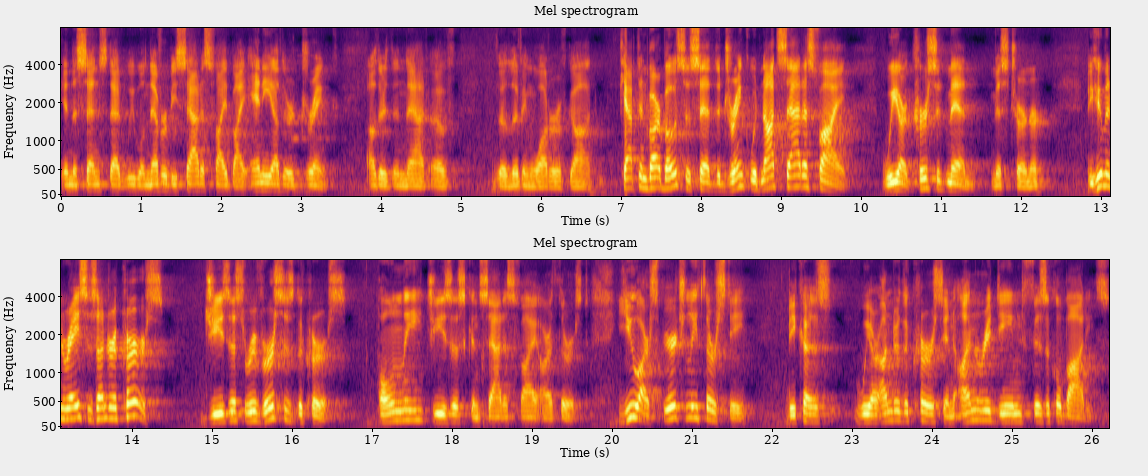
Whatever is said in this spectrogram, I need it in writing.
in the sense that we will never be satisfied by any other drink other than that of the living water of God. Captain Barbossa said, The drink would not satisfy. We are cursed men, Miss Turner. The human race is under a curse. Jesus reverses the curse. Only Jesus can satisfy our thirst. You are spiritually thirsty because we are under the curse in unredeemed physical bodies.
